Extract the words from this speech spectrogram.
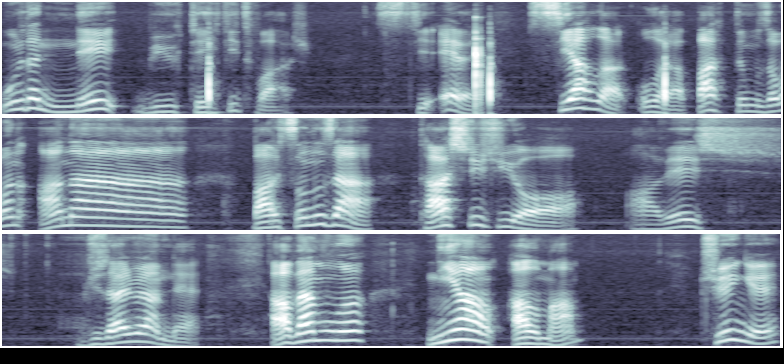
Burada ne büyük tehdit var? Evet. Siyahlar olarak baktığımız zaman ana baksanıza taş düşüyor. Abi güzel bir hamle. Ya ben bunu niye al- almam? Çünkü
